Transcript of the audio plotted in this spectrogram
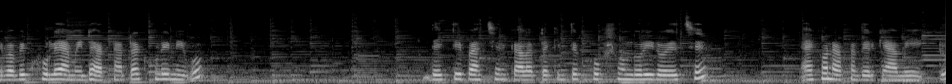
এভাবে খুলে আমি ঢাকনাটা খুলে নেব। দেখতে পাচ্ছেন কালারটা কিন্তু খুব সুন্দরই রয়েছে। এখন আপনাদেরকে আমি একটু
